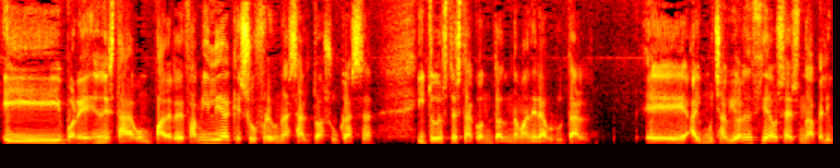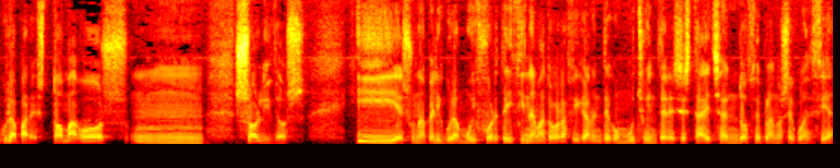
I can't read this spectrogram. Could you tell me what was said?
Y por, en esta hago un padre de familia que sufre un asalto a su casa y todo esto está contado de una manera brutal. Eh, hay mucha violencia, o sea, es una película para estómagos mm, sólidos y es una película muy fuerte y cinematográficamente con mucho interés. Está hecha en 12 planos secuencia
